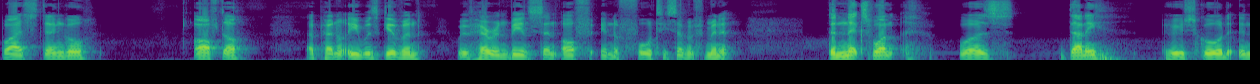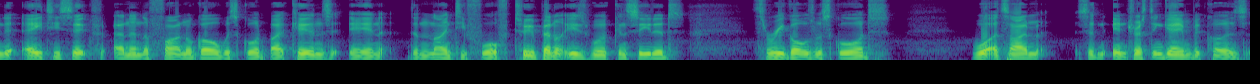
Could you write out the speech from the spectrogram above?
by Stengel after a penalty was given, with Heron being sent off in the 47th minute. The next one was Danny, who scored in the 86th, and then the final goal was scored by Kearns in the 94th. Two penalties were conceded, three goals were scored. What a time it's an interesting game because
